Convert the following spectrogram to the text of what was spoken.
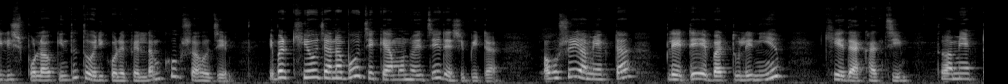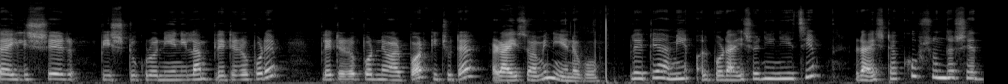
ইলিশ পোলাও কিন্তু তৈরি করে ফেললাম খুব সহজে। এবার খেয়েও জানাব যে কেমন হয়েছে রেসিপিটা অবশ্যই আমি একটা প্লেটে এবার তুলে নিয়ে খেয়ে দেখাচ্ছি। তো আমি একটা ইলিশের পিস টুকরো নিয়ে নিলাম প্লেটের ওপরে। প্লেটের ওপর নেওয়ার পর কিছুটা রাইসও আমি নিয়ে নেব। প্লেটে আমি অল্প রাইসও নিয়ে নিয়েছি। রাইসটা খুব সুন্দর সেদ্ধ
